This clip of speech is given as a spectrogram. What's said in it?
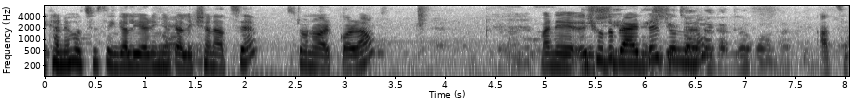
এখানে হচ্ছে সিঙ্গেল ইয়ারিং এর কালেকশন আছে স্টোন ওয়ার্ক করা। মানে শুধু ব্রাইডদের জন্য আচ্ছা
